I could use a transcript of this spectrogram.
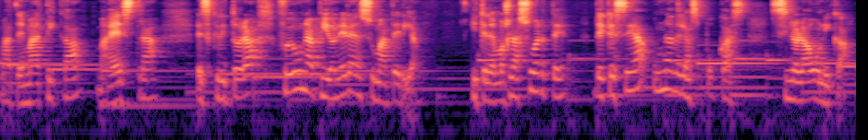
matemática, maestra, escritora, fue una pionera en su materia. Y tenemos la suerte de que sea una de las pocas, si no la única,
